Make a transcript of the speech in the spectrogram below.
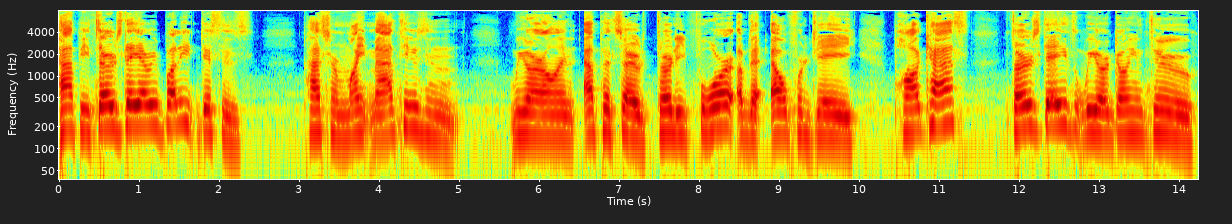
Happy Thursday, everybody. This is Pastor Mike Matthews, and we are on episode 34 of the L4J podcast. Thursdays, we are going through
